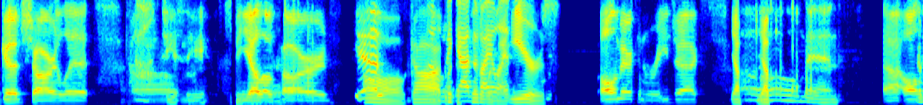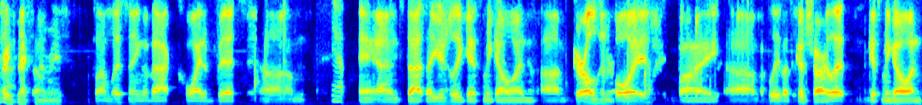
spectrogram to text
Good Charlotte, Oh, um, GC. Speak Yellow to. Card, Yes. Oh God! Oh my put God, the the fiddle in my violin. ears. All American Rejects, Yep. Yep. Oh man, uh, all that brings back some memories. So I'm listening to that quite a bit. Um, Yep. And that that usually gets me going. Um, Girls and Boys by um, I believe that's Good Charlotte. gets me going.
